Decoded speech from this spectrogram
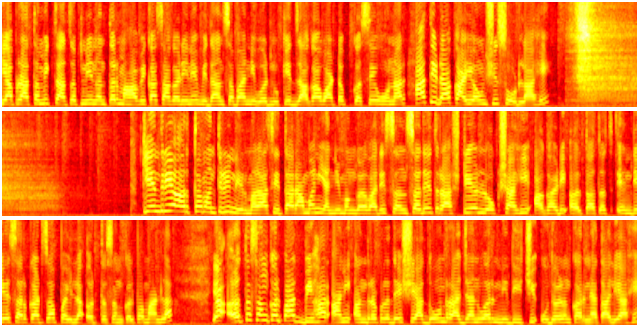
या प्राथमिक चाचपणीनंतर महाविकास आघाडीने विधानसभा निवडणुकीत जागा वाटप कसे होणार हा तिढा काही अंशी सोडला आहे. केंद्रीय अर्थमंत्री निर्मला सीतारामन यांनी मंगळवारी संसदेत राष्ट्रीय लोकशाही आघाडी अर्थातच एन डी ए सरकारचा पहिला अर्थसंकल्प मांडला. या अर्थसंकल्पात बिहार आणि आंध्र प्रदेश या दोन राज्यांवर निधीची उधळण करण्यात आली आहे.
